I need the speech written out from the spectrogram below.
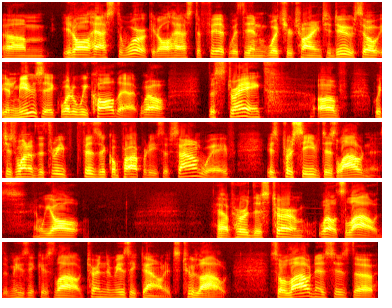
um, it all has to work. It all has to fit within what you're trying to do. So in music, what do we call that? Well, the strength of which is one of the three physical properties of sound wave, is perceived as loudness. And we all have heard this term, well, it's loud, the music is loud. Turn the music down, it's too loud. So loudness is the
